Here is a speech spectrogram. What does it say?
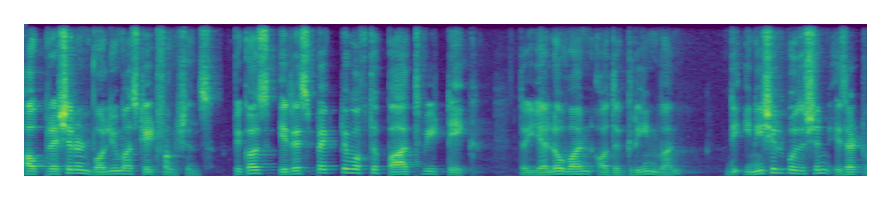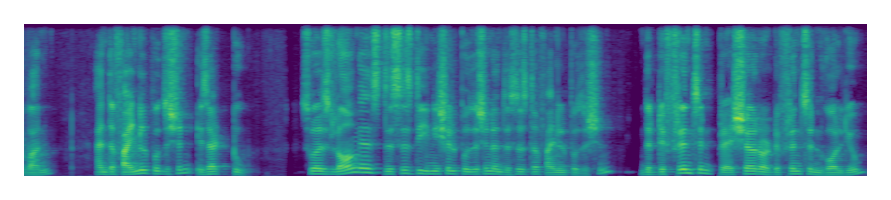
how pressure and volume are state functions because irrespective of the path we take, the yellow one or the green one, the initial position is at 1 and the final position is at 2. So as long as this is the initial position and this is the final position, the difference in pressure or difference in volume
